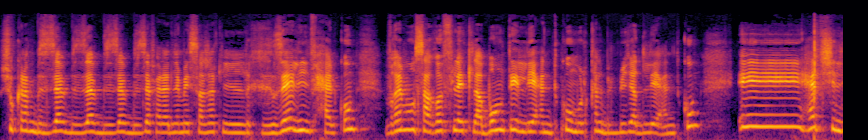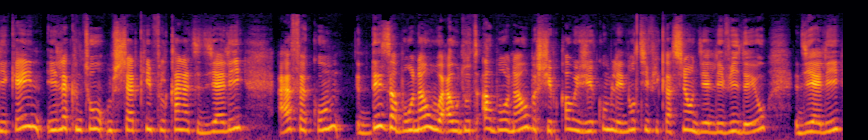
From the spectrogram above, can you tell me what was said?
شكرا بزاف بزاف بزاف بزاف على هاد الميساجات الغزالين بحالكم vraiment ça reflète la bonté اللي عندكم والقلب الابيض اللي عندكم. إي هادشي اللي كاين إلا كنتو مشتركين في القناة ديالي عافاكم ديزابوناو وعاودوا تابوناو باش يبقاو يجيكم les notifications ديال les vidéos ديالي.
